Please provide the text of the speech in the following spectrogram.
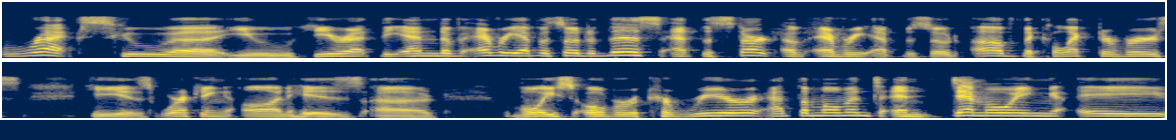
Rex, who uh, you hear at the end of every episode of this, at the start of every episode of the Collectorverse. He is working on his uh, voiceover career at the moment and demoing a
